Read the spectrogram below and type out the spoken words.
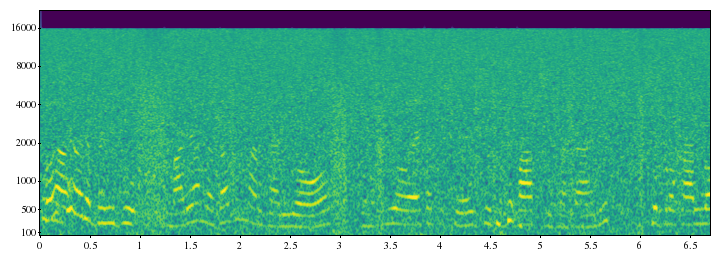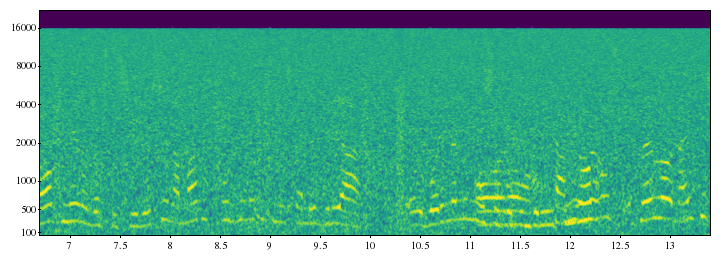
τον, Πόση ώρα περίπου. Μαρία, μετά τον αργαλιό, τον οποίο έκατσε έτσι προσπάθησε να κάνει, σε προκαλώ κλείνοντα τη σύνδεση να μάθεις πώς γίνεται τη μουσταλευριά. Ε, μπορεί να μην είσαι από Ωραία. την Κρήτη, Θα μείνω- όμως θέλω να έχεις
